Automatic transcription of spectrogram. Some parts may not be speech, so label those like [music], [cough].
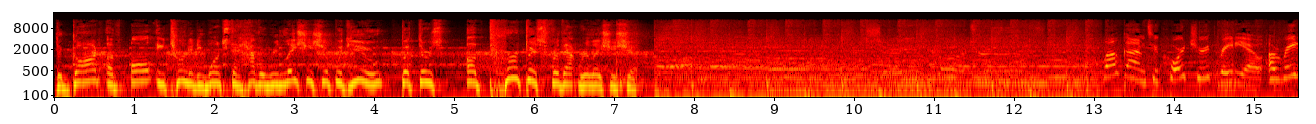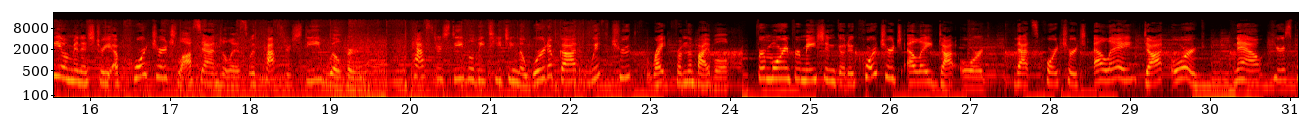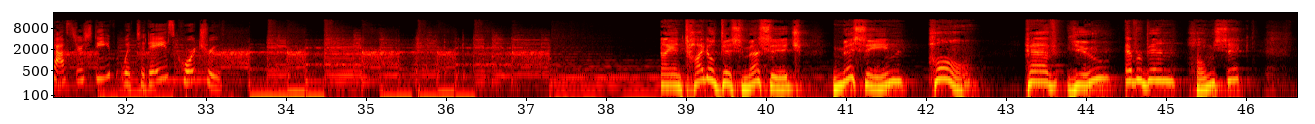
The God of all eternity wants to have a relationship with you, but there's a purpose for that relationship. Welcome to Core Truth Radio, a radio ministry of Core Church Los Angeles with Pastor Steve Wilburn. Pastor Steve will be teaching the Word of God with truth right from the Bible. For more information, go to corechurchla.org. That's corechurchla.org. Now, here's Pastor Steve with today's Core Truth. I entitled this message, Missing Home. Have you ever been homesick?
